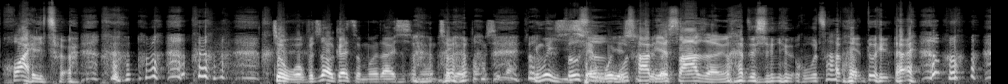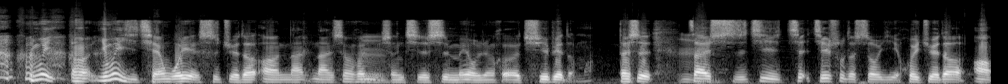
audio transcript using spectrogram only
坏词儿，就我不知道该怎么来形容这个东西吧，因为以前我也是无差别杀人啊，这些你的无差别对待。因为呃，因为以前我也是觉得啊、男男生和女生其实是没有任何区别的嘛。但是在实际接接触的时候，也会觉得啊，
